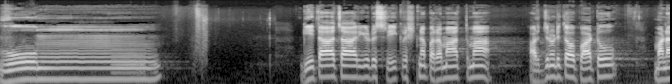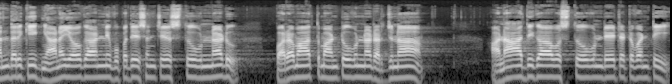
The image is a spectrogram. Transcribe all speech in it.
ఓం గీతాచార్యుడు శ్రీకృష్ణ పరమాత్మ అర్జునుడితో పాటు మనందరికీ జ్ఞానయోగాన్ని ఉపదేశం చేస్తూ ఉన్నాడు. పరమాత్మ అంటూ ఉన్నాడు అర్జున. అనాదిగా వస్తూ ఉండేటటువంటి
